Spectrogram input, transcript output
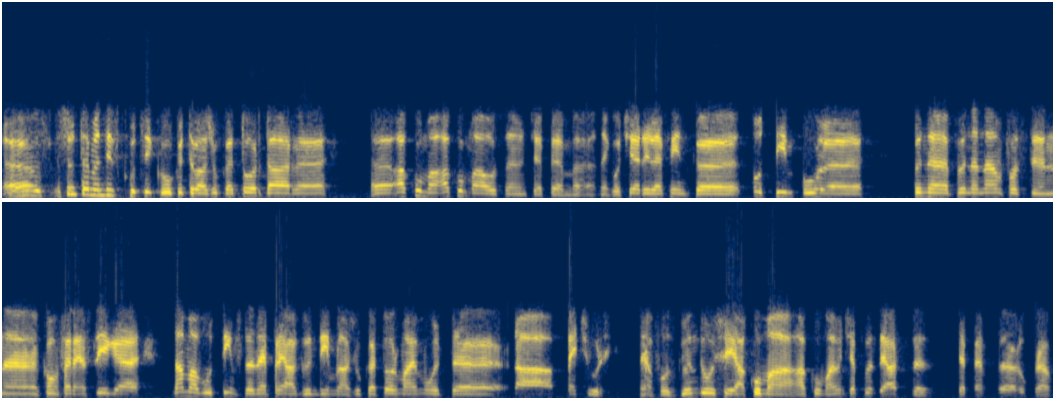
Uh, suntem în discuții cu câteva jucători, dar uh, uh, acum, acum o să începem negocierile, fiindcă tot timpul, până, până n-am fost în Conference League, n-am avut timp să ne prea gândim la jucători, mai mult la meciuri ne-a fost gândul și acum, acum începând de astăzi, începem să lucrăm.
